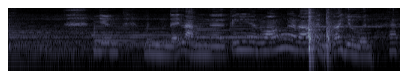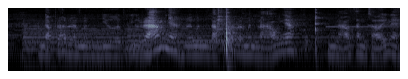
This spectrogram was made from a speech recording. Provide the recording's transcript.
Nhưng mình để làm ờ, cái món đó mình có dừa ha. Mình đập ra rồi mình dừa dừa rám nha, rồi mình đập ra rồi mình nạo nha. Mình nạo thành sợi nè,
